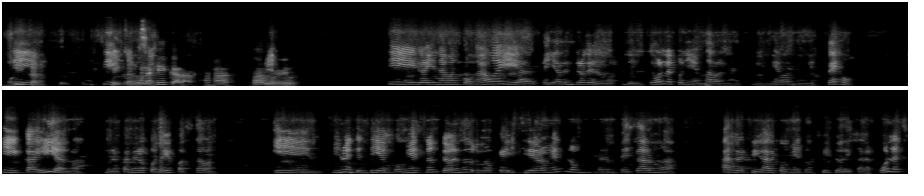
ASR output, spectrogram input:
Como Sí, jícara. sí, Jícara, como- Una sí. jícara. Ajá. Ah, muy bien. Y lo llenaban con agua y, a- y adentro del, del sol le ponían un espejo y caían los huracaneros cuando ellos pasaban. Y, y no entendían con eso, entonces lo que hicieron es lo, empezaron a, a respirar con esos pitos de caracoles.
